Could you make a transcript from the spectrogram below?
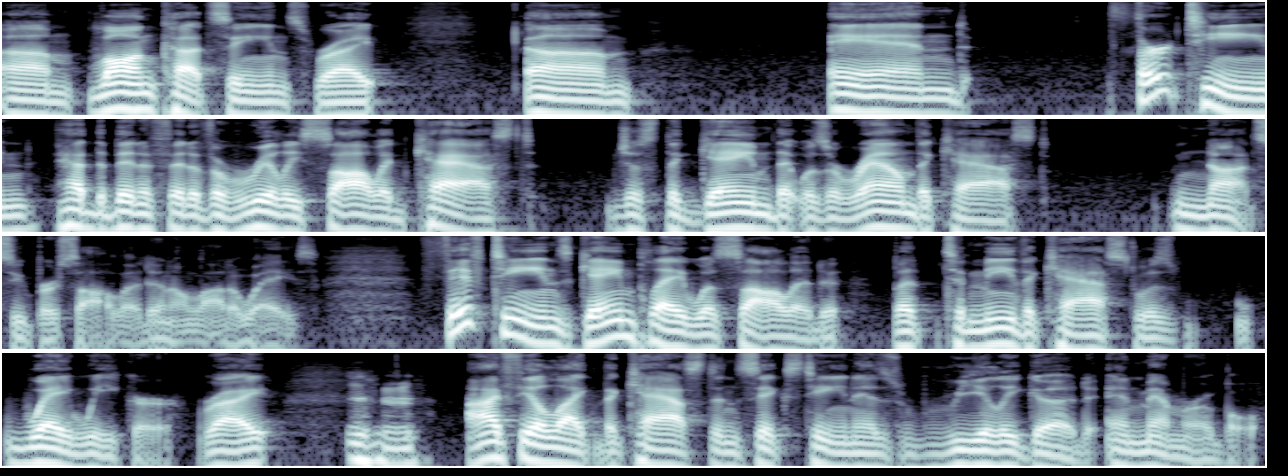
Um, long cutscenes, right? Um, and 13 had the benefit of a really solid cast, just the game that was around the cast, not super solid in a lot of ways. 15's gameplay was solid, but to me, the cast was way weaker, right? hmm I feel like the cast in 16 is really good and memorable.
